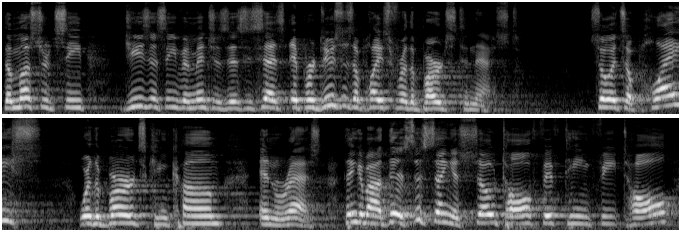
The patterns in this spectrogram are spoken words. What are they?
the mustard seed, Jesus even mentions this. He says it produces a place for the birds to nest. So it's a place where the birds can come and rest. Think about this this thing is so tall, 15 feet tall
